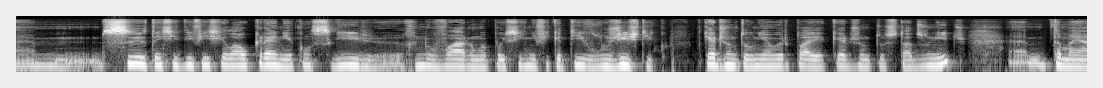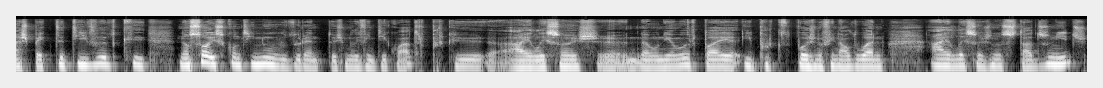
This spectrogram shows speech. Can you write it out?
Um, se tem sido difícil à Ucrânia conseguir uh, renovar um apoio significativo logístico quer junto da União Europeia, quer junto dos Estados Unidos. Um, também há a expectativa de que não só isso continue durante 2024, porque há eleições uh, na União Europeia e porque depois, no final do ano, há eleições nos Estados Unidos,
